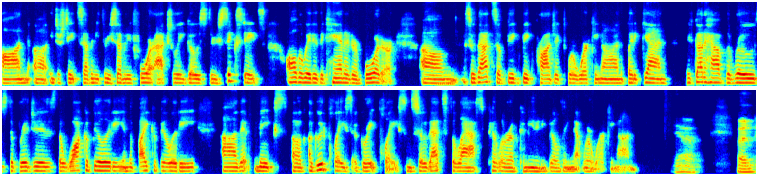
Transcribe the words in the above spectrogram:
on uh, Interstate 7374 actually goes through six states all the way to the Canada border. Um, so that's a big, big project we're working on. But again, We've got to have the roads, the bridges, the walkability, and the bikeability uh, that makes a, a, good place a great place. And so that's the last pillar of community building that we're working on. Yeah, and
